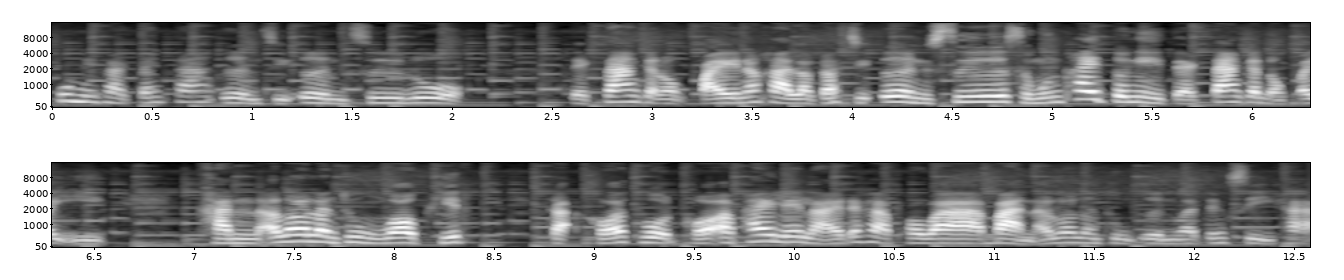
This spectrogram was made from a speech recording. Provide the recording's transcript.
ผู้มีผักต่างๆ เอิ่นสิเอิ่นซื้อโรค แตกต่างกันออกไปเนาะคะแล้วก็สิเอิ้นซื้อสมุนไพรตัวนี้แตกต่างกันออกไปอีกคันอร่อยลันทุงว่าพิษกะขอโทษขออภัยหลายๆนะคะเพราะว่าบ้านอร่อยลันทุงเอิ้นว่าจังสี่ค่ะ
